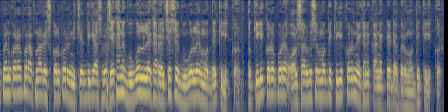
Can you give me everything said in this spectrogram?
ওপেন করার পর আপনারা স্ক্রল করে নিচের দিকে আসবে। যেখানে গুগল লেখা রয়েছে, সেই গুগলের মধ্যে ক্লিক করবে। তো ক্লিক করার পরে অল সার্ভিসের মধ্যে ক্লিক করুন, এখানে কানেক্টেড অ্যাপের মধ্যে ক্লিক করুন।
